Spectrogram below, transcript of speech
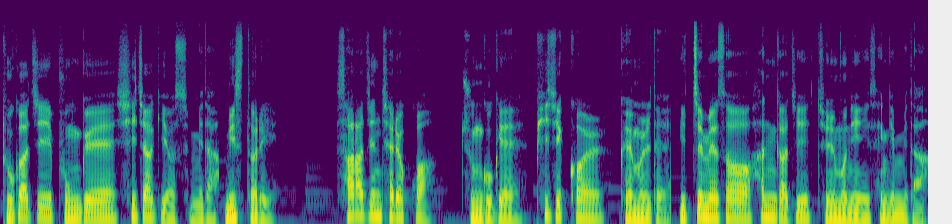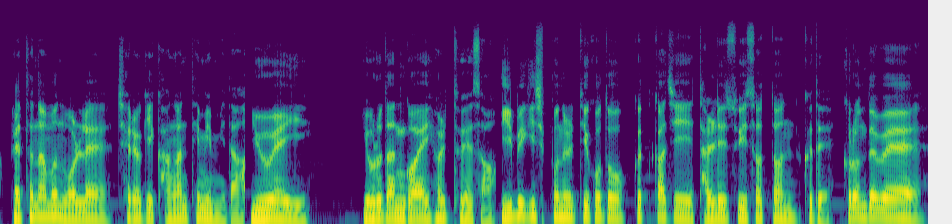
두 가지 붕괴의 시작이었습니다. 미스터리 사라진 체력과 중국의 피지컬 괴물들 이쯤에서 한 가지 질문이 생깁니다. 베트남은 원래 체력이 강한 팀입니다. UAE 요르단과의 혈투에서 220분을 뛰고도 끝까지 달릴 수 있었던 그들. 그런데 왜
